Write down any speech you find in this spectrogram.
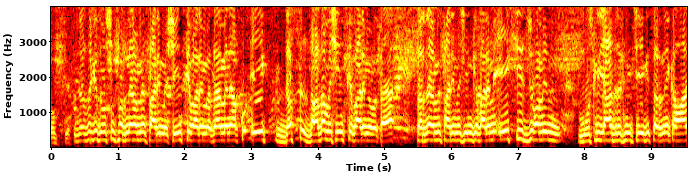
ओके तो जैसा कि दोस्तों सर ने हमें सारी मशीन्स के बारे में बताया मैंने आपको एक दस से ज़्यादा मशीन्स के बारे में बताया। सर ने हमें सारी मशीन के बारे में एक चीज़ जो हमें मोस्टली याद रखनी चाहिए कि सर ने कहा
